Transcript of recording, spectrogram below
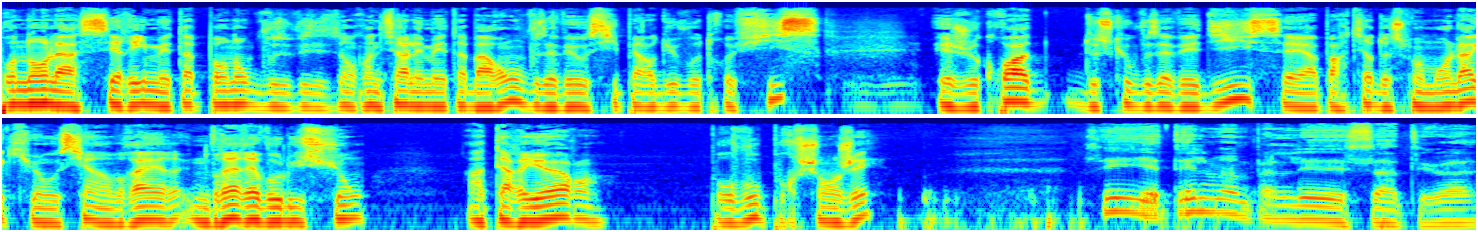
pendant la série méta, pendant que vous, vous, êtes en train de faire les métabarons, vous avez aussi perdu votre fils. Et je crois, de ce que vous avez dit, c'est à partir de ce moment-là qu'il y a aussi une vraie révolution intérieure pour vous, pour changer. Si, j'ai tellement parlé de ça, tu vois.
